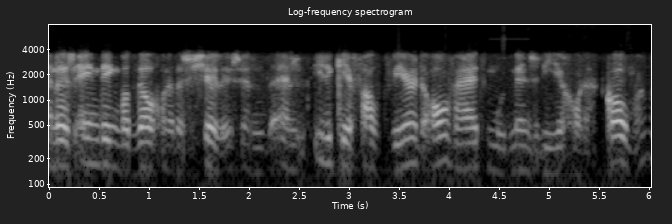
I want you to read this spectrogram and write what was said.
en er is één ding wat wel gewoon het essentieel is. En, en iedere keer valt het weer. De overheid moet mensen die hier gewoon echt komen...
